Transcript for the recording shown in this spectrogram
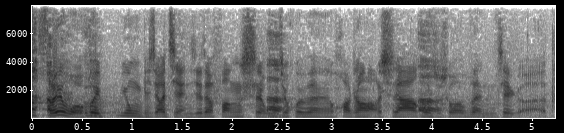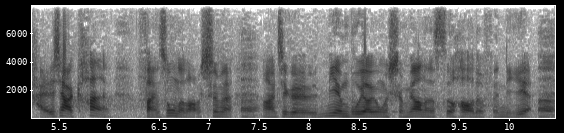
所以我会 用比较简洁的方式，我就会问化妆老师啊，或者说问这个台下看反送的老师们，啊，这个面部要用什么样的色号的粉底液？嗯，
